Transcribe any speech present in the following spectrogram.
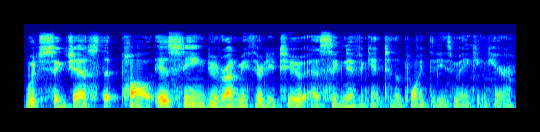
which suggests that Paul is seeing Deuteronomy 32 as significant to the point that he's making here.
